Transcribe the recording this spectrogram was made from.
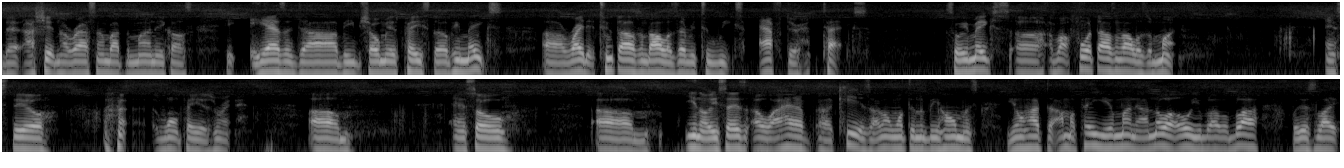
that I shouldn't harass him about the money because he, he has a job. He showed me his pay stub. He makes uh, right at $2,000 every two weeks after tax. So he makes uh, about $4,000 a month and still won't pay his rent. Um, and so, um, you know, he says, "Oh, I have uh, kids. I don't want them to be homeless. You don't have to. I'm gonna pay you your money. I know I owe you, blah blah blah. But it's like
